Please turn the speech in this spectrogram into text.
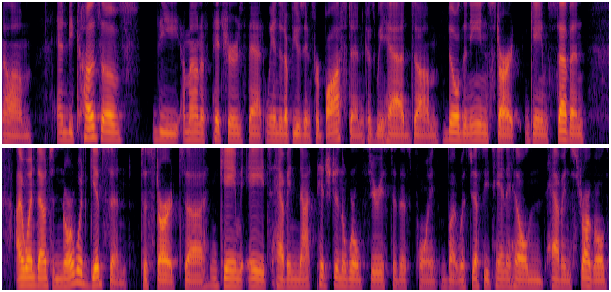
Um, and because of the amount of pitchers that we ended up using for Boston, because we had um, Bill Dinneen start game seven, I went down to Norwood Gibson to start uh, game eight, having not pitched in the World Series to this point, but with Jesse Tannehill having struggled,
